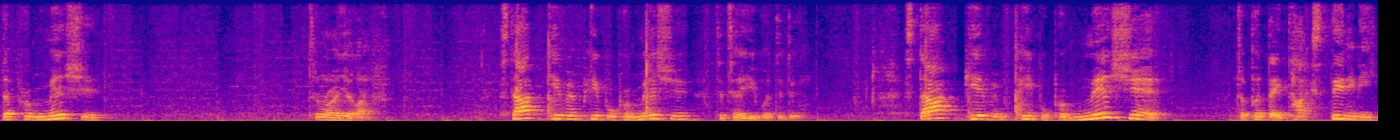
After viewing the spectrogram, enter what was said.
the permission to run your life. Stop giving people permission to tell you what to do. Stop giving people permission to put their toxicity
